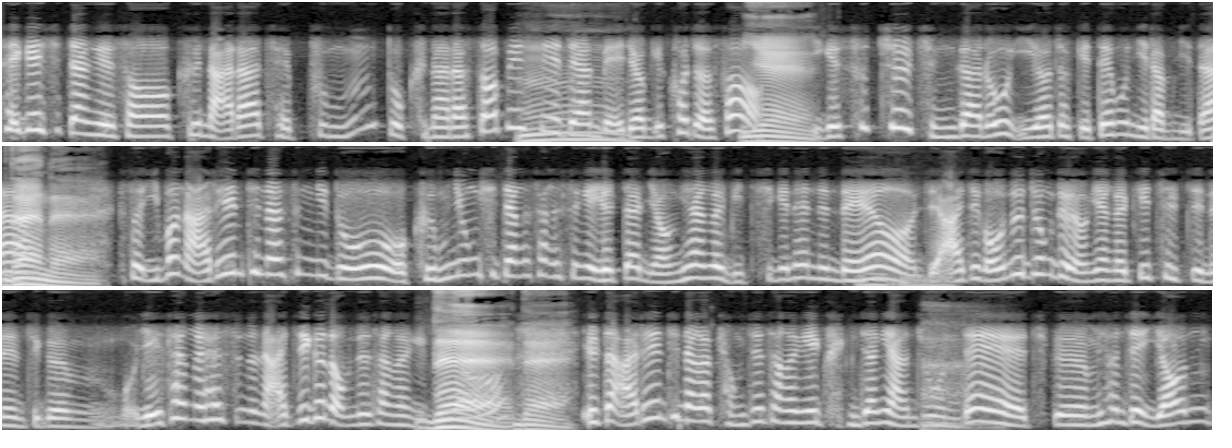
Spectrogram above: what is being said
세계 시장에서 그 나라 제품 또 그 나라 서비스에 음. 대한 매력이 커져서 예. 이게 수출 증가로 이어졌기 때문이랍니다. 네네. 그래서 이번 아르헨티나 승리도 금융 시장 상승에 일단 영향을 미치긴 했는데요. 음. 이제 아직 어느 정도 영향을 끼칠지는 지금 뭐 예상을 할 수는 아직은 없는 상황이고요. 네. 네. 일단 아르헨티나가 경제 상황이 굉장히 안 좋은데 아. 지금 현재 연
